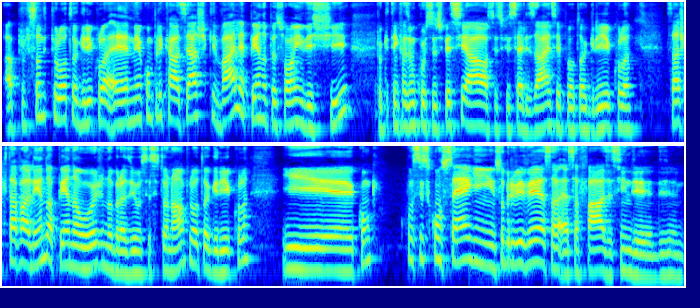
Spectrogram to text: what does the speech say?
a profissão de piloto agrícola é meio complicado. Você acha que vale a pena o pessoal investir? Porque tem que fazer um curso especial, se especializar em ser piloto agrícola. Você acha que está valendo a pena hoje no Brasil você se tornar um piloto agrícola? E como que vocês conseguem sobreviver a essa, essa fase assim de, de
